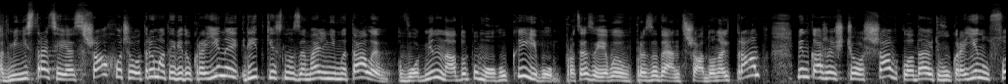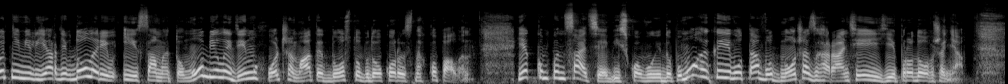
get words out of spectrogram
Адміністрація США хоче отримати від України рідкісно земельні метали в обмін на допомогу Києву. Про це заявив президент США Дональд Трамп. Він каже, що США вкладають в Україну сотні мільярдів доларів, і саме тому Білий Дім хоче мати доступ до корисних копалин як компенсація військової допомоги Києву та водночас гарантія її продовження.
